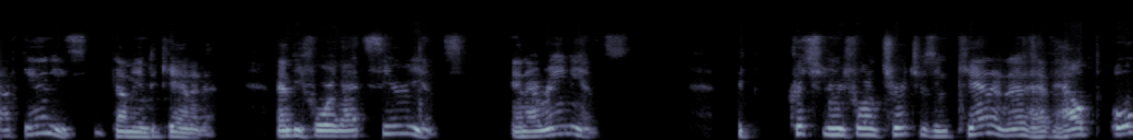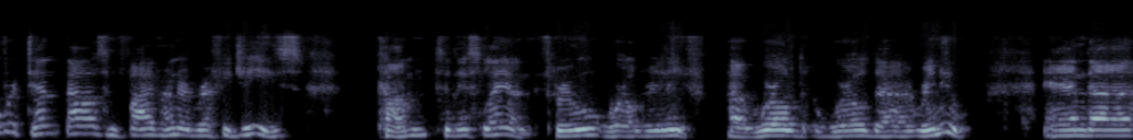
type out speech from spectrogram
Afghanis come into Canada, and before that Syrians and Iranians. The Christian Reformed churches in Canada have helped over 10,500 refugees come to this land through World Relief, uh, World World uh, Renew, and uh,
